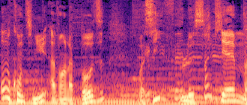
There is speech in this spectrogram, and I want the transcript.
On continue avant la pause. Voici le cinquième.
